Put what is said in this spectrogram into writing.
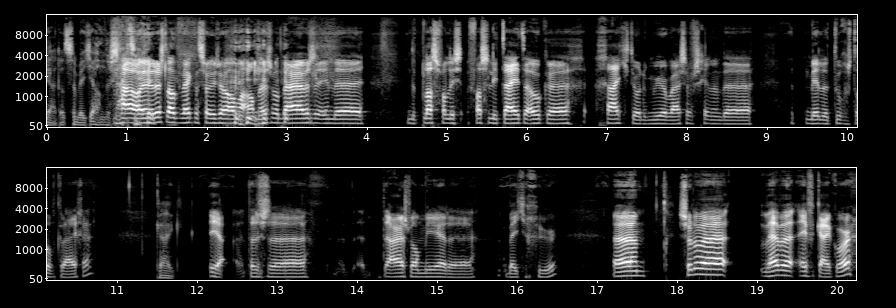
Ja, dat is een beetje anders. Nou, in Rusland werkt het sowieso allemaal anders. Want daar hebben ze in de, in de plasfaciliteiten ook eh, gaatjes door de muur waar ze verschillende middelen toegestopt krijgen. Kijk, Ja, dus eh, daar is wel meer eh, een beetje guur. Ehm, zullen we... We hebben, even kijken hoor,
